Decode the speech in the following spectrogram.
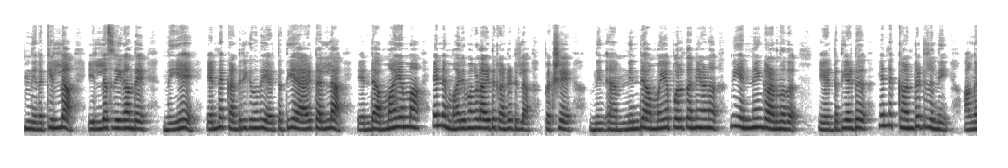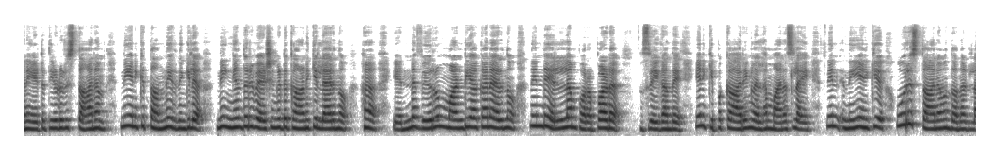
നിനക്കില്ല. ഇല്ല ശ്രീകാന്തേ. നീയേ എന്നെ കണ്ടിരിക്കുന്നത് ഏട്ടത്തിയെ ആയിട്ടല്ല എന്റെ അമ്മായിയമ്മ എന്നെ മരുമകളായിട്ട് കണ്ടിട്ടില്ല. പക്ഷേ നിന്റെ അമ്മയെപ്പോലെ തന്നെയാണ് നീ എന്നെയും കാണുന്നത്. ഏട്ടത്തിയായിട്ട് എന്നെ കണ്ടിട്ടില്ല നീ. അങ്ങനെ ഏട്ടത്തിയുടെ ഒരു സ്ഥാനം നീ എനിക്ക് തന്നിരുന്നെങ്കിൽ നീ ഇങ്ങനത്തെ ഒരു വേഷം കെട്ട് കാണിക്കില്ലായിരുന്നു. എന്നെ വെറും മണ്ടിയാക്കാനായിരുന്നു നിന്റെ എല്ലാം പുറപ്പാട്. ശ്രീകാന്തേ എനിക്കിപ്പോൾ കാര്യങ്ങളെല്ലാം മനസ്സിലായി. നീ നീ എനിക്ക് ഒരു സ്ഥാനവും തന്നിട്ടില്ല.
